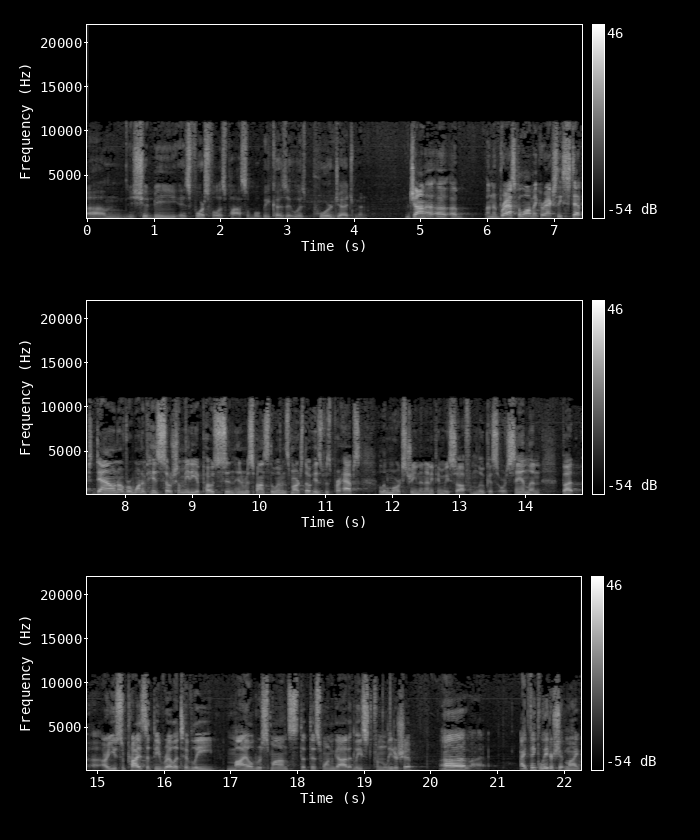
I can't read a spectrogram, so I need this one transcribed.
um, should be as forceful as possible because it was poor judgment. John, a, a a Nebraska lawmaker actually stepped down over one of his social media posts in, in, response to the Women's March, though his was perhaps a little more extreme than anything we saw from Lucas or Sandlin. But uh, are you surprised at the relatively mild response that this one got, at least from the leadership? Uh, I think leadership might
